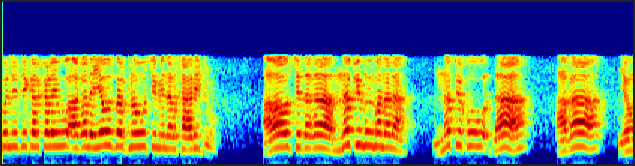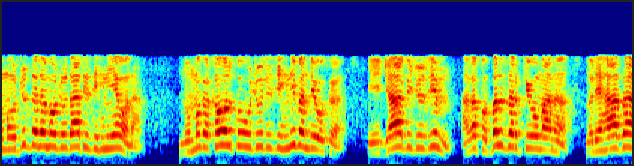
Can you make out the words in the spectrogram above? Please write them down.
کلی ذکر کړی وو هغه له یو ظرف نه و چې من الخارج او چې دغه نفي مو منله نفي خو دا هغه یو موجود د موجودات ذهنیه ونه نو موږ قول په وجود ذهني باندې وکړ ایجاب جزم هغه په بل ضرب کې ومانه نو لہذا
